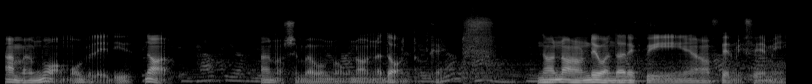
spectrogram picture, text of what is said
Ah, ma è un uomo Gladys. No, ah no, sembrava un uomo, no, una donna, ok. No No, no, non devo andare qui, no, fermi, fermi.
